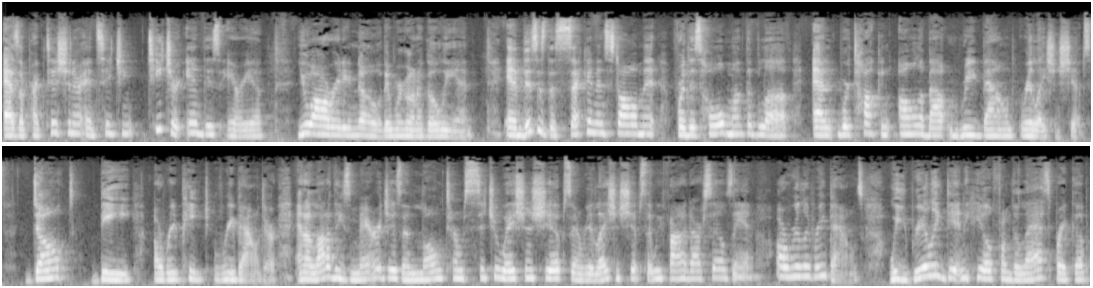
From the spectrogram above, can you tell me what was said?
as a practitioner and teaching teacher in this area, you already know that we're going to go in. And this is the second installment for this whole month of love. And we're talking all about rebound relationships. Don't be a repeat rebounder. And a lot of these marriages and long term situationships and relationships that we find ourselves in are really rebounds. We really didn't heal from the last breakup.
